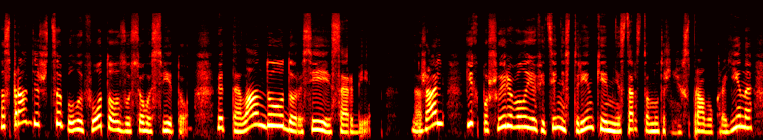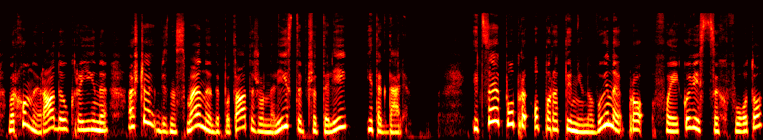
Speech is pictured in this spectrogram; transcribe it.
Насправді ж це були фото з усього світу від Таїланду до Росії і Сербії. На жаль, їх поширювали й офіційні сторінки Міністерства внутрішніх справ України, Верховної Ради України, а ще бізнесмени, депутати, журналісти, вчителі і так далі. І це попри оперативні новини про фейковість цих фото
